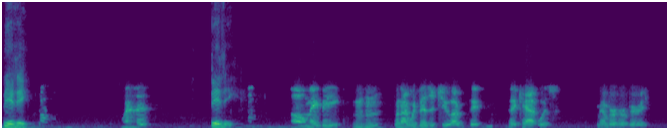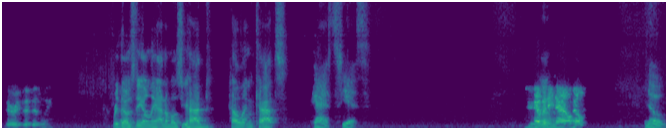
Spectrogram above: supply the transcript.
Biddy. What is it? Biddy. Oh, maybe. Mm-hmm. When I would visit you, I, the, the cat was, remember her very, very vividly. Were those the only animals you had, Helen? Cats? Cats, yes. Do you have uh, any now, Helen? No.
